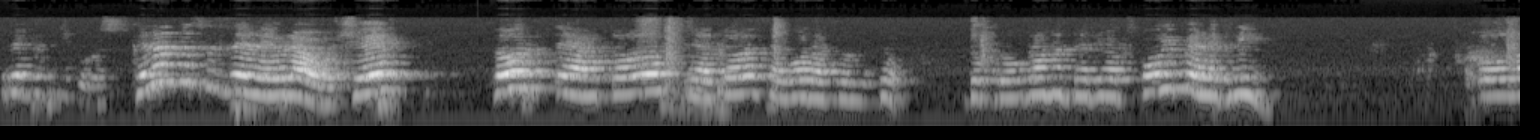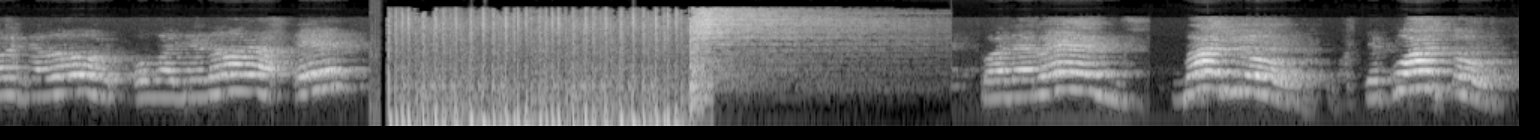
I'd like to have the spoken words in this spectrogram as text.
Repetimos. Que data se celebra hoxe? Sorte a todos e a todas agora a solución do programa anterior foi Peregrín. O gañador, o gañadora é... Parabéns, Mario, de cuarto.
